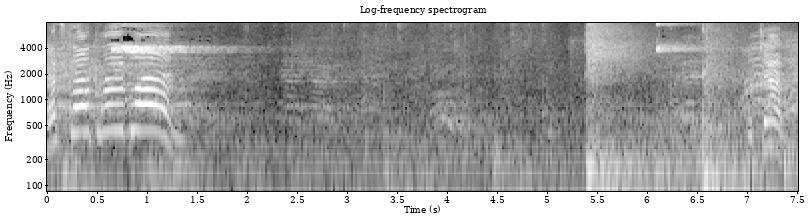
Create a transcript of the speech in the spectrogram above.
Let's go, Cleveland! jump.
